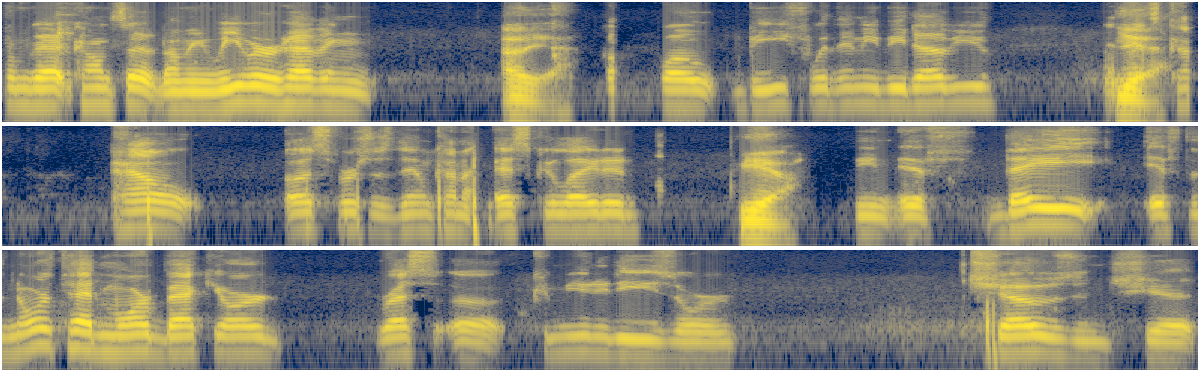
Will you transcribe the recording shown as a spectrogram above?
from that concept. I mean, we were having oh yeah, quote beef with MEBW. And Yeah. That's kind of how us versus them kind of escalated. yeah, I mean, if they, if the North had more backyard rest uh, communities or shows and shit,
